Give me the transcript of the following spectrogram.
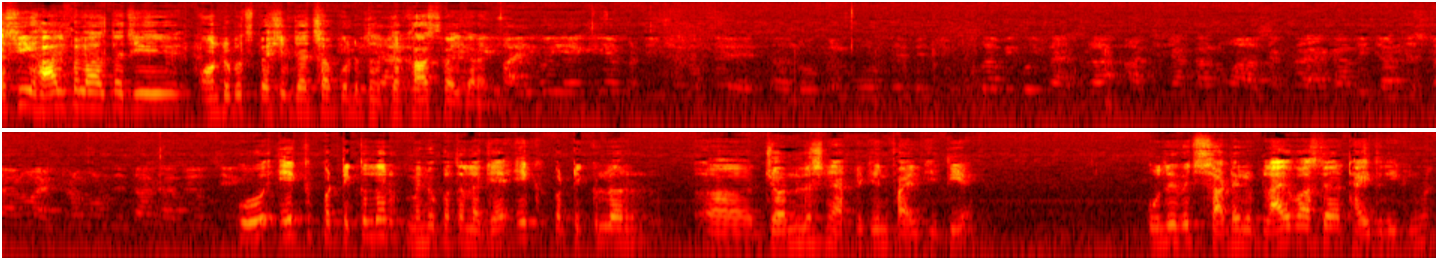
ਅਸੀਂ ਹਾਲ ਫਿਲਹਾਲ ਤਾਂ ਜੀ ਆਨਰੇਬਲ ਸਪੈਸ਼ਲ ਜੱਜ ਸਾਹਿਬ ਕੋਲ ਦਰਖਾਸਤ ਫਾਈਲ ਕਰਾਂਗੇ ਫਾਈਲ ਹੋਈ ਹੈਗੀ ਹੈ ਪਟੀਸ਼ਨ ਉੱਤੇ ਲੋਕਲ ਕੋਰਟ ਦੇ ਵਿੱਚ ਉਹਦਾ ਵੀ ਕੋਈ ਫੈਸਲਾ ਅੱਜ ਜਾਂ ਕੱਲ ਨੂੰ ਆ ਸਕਦਾ ਹੈਗਾ ਵੀ ਜਰਨਲਿਸਟਾਂ ਨੂੰ ਐਂਟਰ ਹੋਣ ਦਿੱਤਾ ਜਾਵੇ ਉੱਥੇ ਉਹ ਇੱਕ ਪਾਰਟਿਕੂਲਰ ਮੈਨੂੰ ਪਤਾ ਲੱਗਿਆ ਇੱਕ ਪਾਰਟਿਕੂਲਰ ਜਰਨਲਿਸਟ ਨੇ ਐਪਲੀਕੇਸ਼ਨ ਫਾਈਲ ਕੀਤੀ ਹੈ ਉਹਦੇ ਵਿੱਚ ਸਾਡੇ ਰਿਪਲਾਈ ਵਾਸਤੇ 28 ਤਰੀਕ ਨੂੰ ਹੈ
